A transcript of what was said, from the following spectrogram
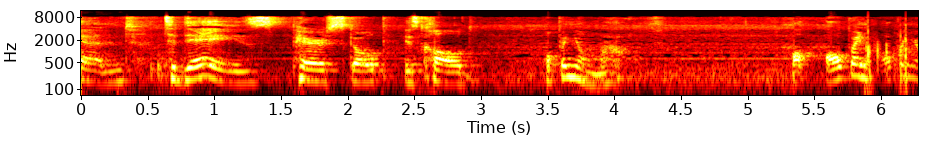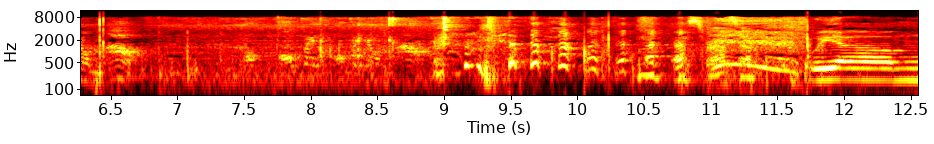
And today's Periscope is called Open Your Mouth. O- open, open your mouth. O- Open, open your mouth. That's awesome. We um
